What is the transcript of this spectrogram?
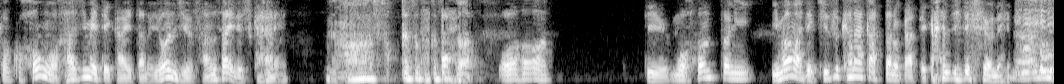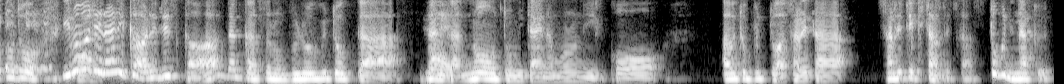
僕、本を初めて書いたの43歳ですからね。ああ、そっかそっかそっか。おおっていう、もう本当に今まで気づかなかったのかって感じですよね。なるほど。今まで何かあれですか、はい、なんかそのブログとか、なんかノートみたいなものにこう、アウトプットはされた、されてきたんですか？特になく。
